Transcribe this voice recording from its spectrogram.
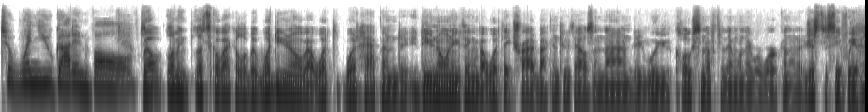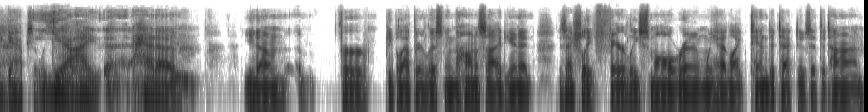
to when you got involved. Well, let me let's go back a little bit. What do you know about what what happened? Do you know anything about what they tried back in 2009? Did, were you close enough to them when they were working on it, just to see if we have any gaps that we? Can Yeah, fill? I uh, had a, you know, for people out there listening, the homicide unit is actually a fairly small room. We had like 10 detectives at the time.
